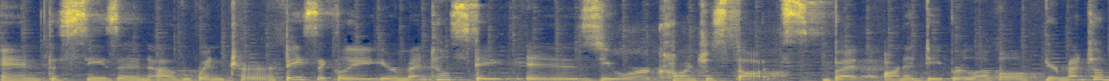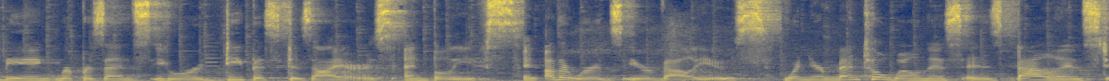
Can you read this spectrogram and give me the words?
and the season of winter. Basically, your mental state is your conscious thoughts, but on a deeper level. Your mental being represents your deepest desires and beliefs. In other words, your values. When your mental wellness is balanced,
